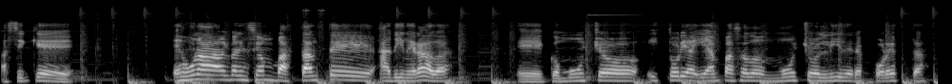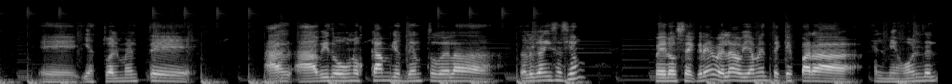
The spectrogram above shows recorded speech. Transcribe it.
Así que es una organización bastante adinerada, eh, con mucha historia y han pasado muchos líderes por esta. Eh, y actualmente ha, habido unos cambios dentro de la, organización, pero se cree, ¿verdad? Obviamente que es para, el mejor del,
